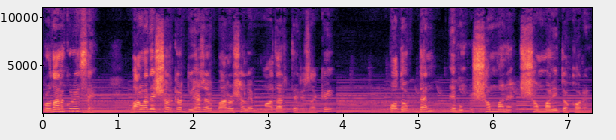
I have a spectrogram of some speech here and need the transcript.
প্রদান করেছে? বাংলাদেশ সরকার দুই হাজার বারো সালে মাদার তেরেসাকে পদক দেন এবং সম্মানে সম্মানিত করেন।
